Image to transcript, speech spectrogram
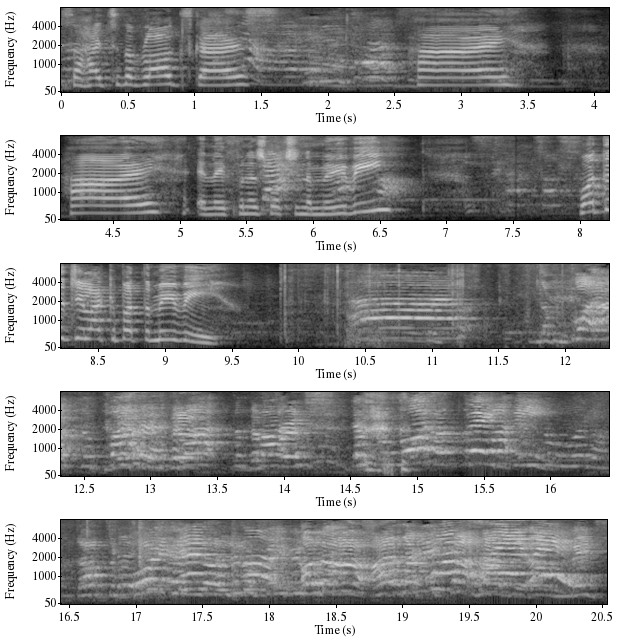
So hi to the vlogs, guys. Hi. Hi. And they finished watching the movie. What did you like about the movie? Uh, the butt. The butt. The butt. The first. The first baby. The boy and the little baby. Oh no, I like the part how they um, made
